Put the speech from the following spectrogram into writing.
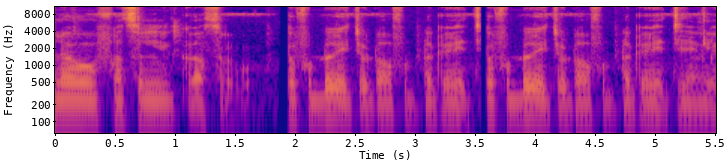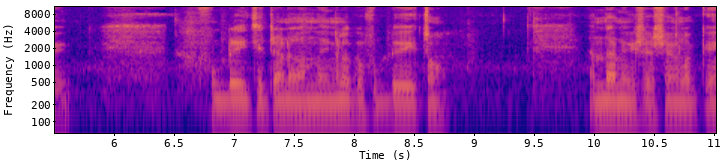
ഹലോ ഫസൽ കാസർഗോഡ്. ഫുഡ് കഴിച്ചോട്ടോ? ഫുഡൊക്കെ കഴിച്ചു. ഫുഡ് കഴിച്ചോട്ടോ? ഫുഡൊക്കെ കഴിച്ച് ഞങ്ങൾ ഫുഡ് കഴിച്ചിട്ടാണ് വന്നത്. നിങ്ങളൊക്കെ ഫുഡ് കഴിച്ചോ? എന്താണ് വിശേഷങ്ങളൊക്കെ?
